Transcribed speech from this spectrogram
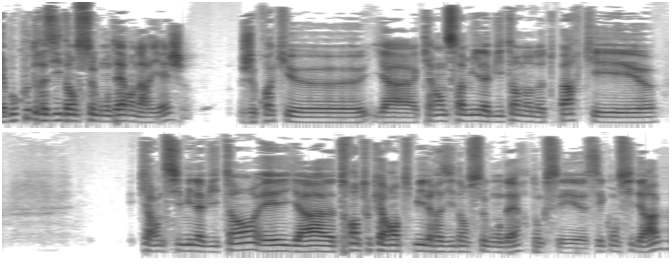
il y a beaucoup de résidences secondaires en Ariège. Je crois qu'il y a 45 000 habitants dans notre parc et 46 euh, 000 habitants et il y a 30 ou 40 000 résidences secondaires, donc c'est considérable.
